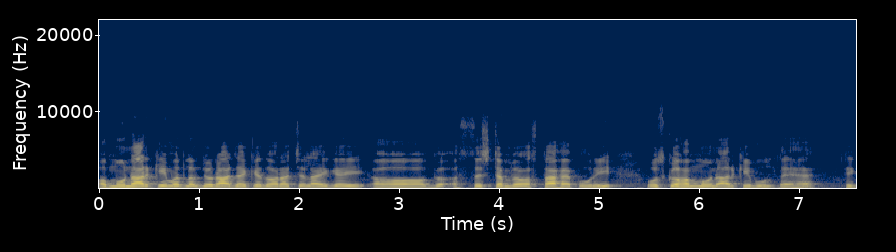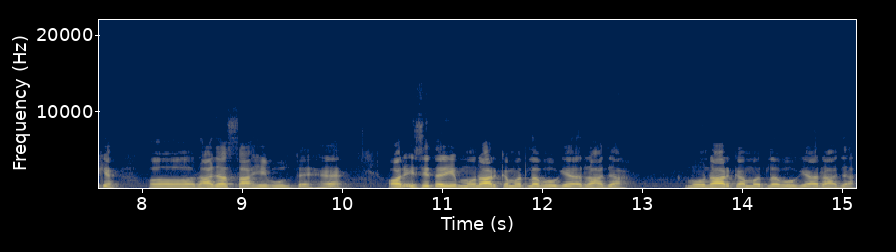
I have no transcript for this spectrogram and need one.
और मोनार्की मतलब जो राजा के द्वारा चलाई गई सिस्टम व्यवस्था है पूरी, उसको हम मोनार्की बोलते हैं, ठीक है? राजा शाही बोलते हैं। और इसी तरह मोनार का मतलब हो गया राजा। मोनार का मतलब हो गया राजा।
